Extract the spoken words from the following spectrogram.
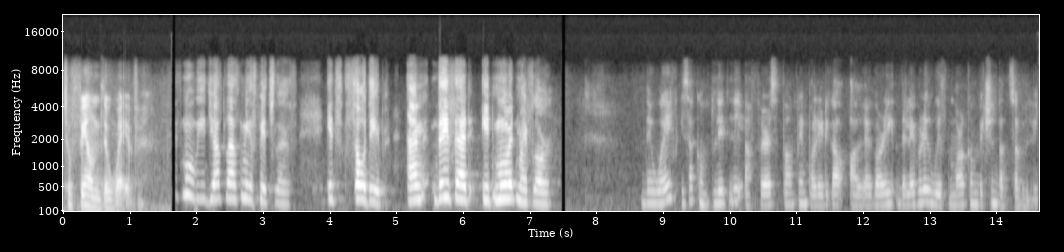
to film The Wave. This movie just left me speechless. It's so deep, and they said it moved my floor. The Wave is a completely a first pumping political allegory delivered with more conviction than subtlety.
